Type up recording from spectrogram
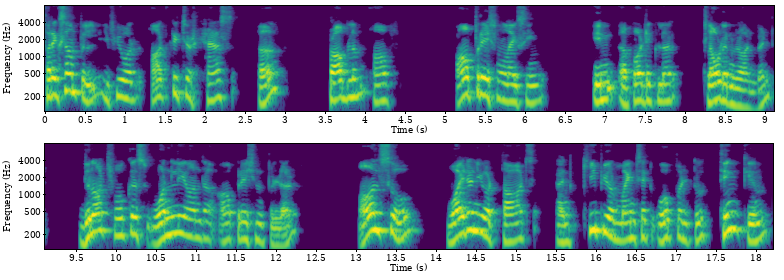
For example, if your architecture has a problem of operationalizing in a particular cloud environment, do not focus only on the operation pillar. Also, widen your thoughts and keep your mindset open to think in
